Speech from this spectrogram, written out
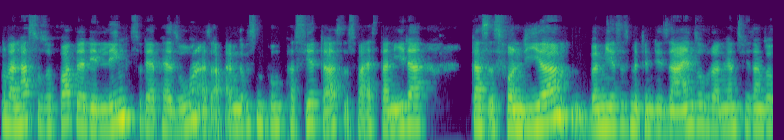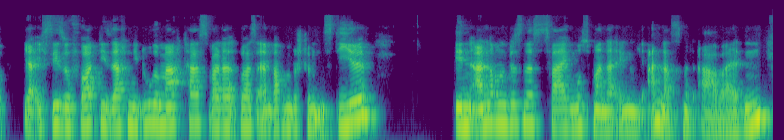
und dann hast du sofort wieder den Link zu der Person. Also ab einem gewissen Punkt passiert das. Es weiß dann jeder, das ist von dir. Bei mir ist es mit dem Design so, wo dann ganz viele sagen so, ja, ich sehe sofort die Sachen, die du gemacht hast, weil da, du hast einfach einen bestimmten Stil. In anderen Businesszweigen muss man da irgendwie anders mitarbeiten.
